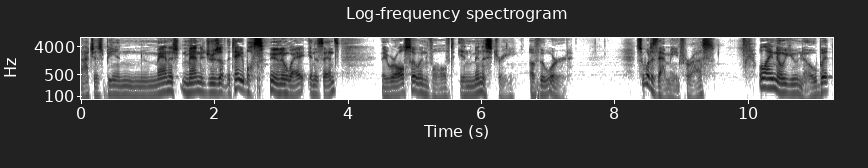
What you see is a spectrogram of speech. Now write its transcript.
not just being managed, managers of the tables in a way, in a sense, they were also involved in ministry of the word. So, what does that mean for us? Well, I know you know, but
